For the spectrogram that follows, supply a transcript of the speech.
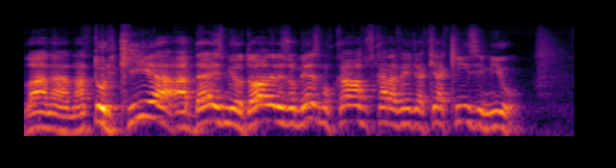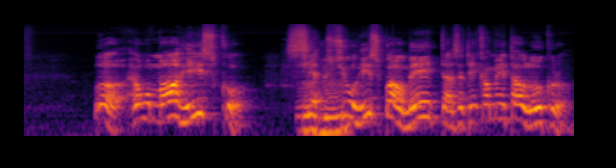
Lá na, na Turquia a 10 mil dólares, o mesmo carro, os caras vendem aqui a 15 mil. Pô, é o maior risco. Se, se o risco aumenta, você tem que aumentar o lucro.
